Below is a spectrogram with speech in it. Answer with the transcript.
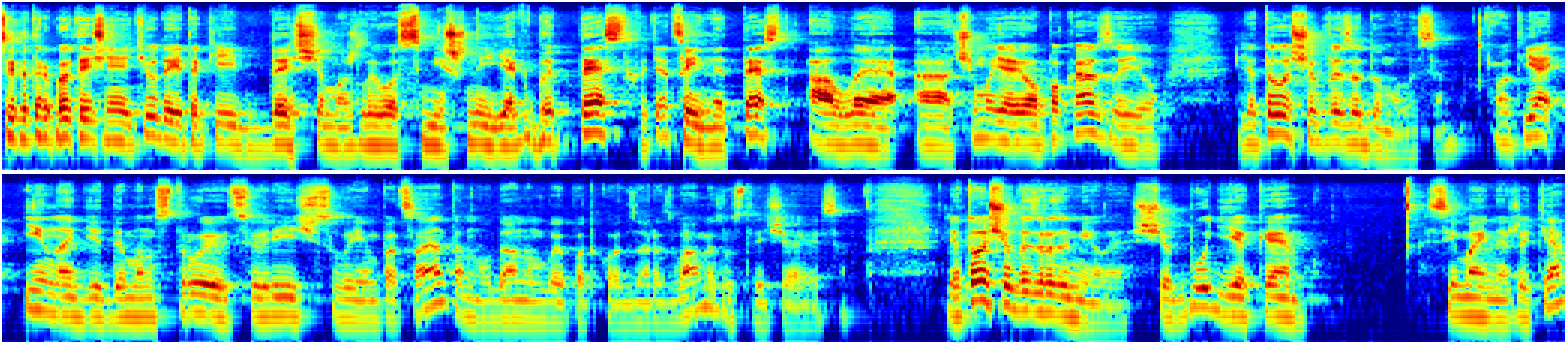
Психотерапевтичні етюди і такий дещо можливо смішний, якби тест, хоча це і не тест, але а, чому я його показую? Для того, щоб ви задумалися. От я іноді демонструю цю річ своїм пацієнтам, ну в даному випадку, от зараз з вами зустрічаюся, для того, щоб ви зрозуміли, що будь-яке сімейне життя,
